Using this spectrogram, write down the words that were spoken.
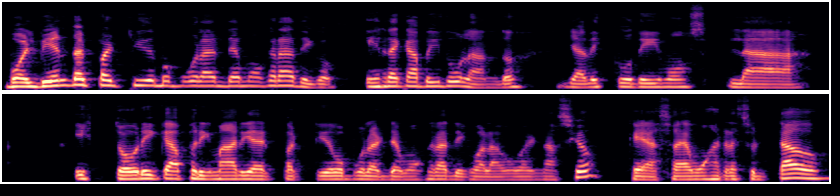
Volviendo al Partido Popular Democrático y recapitulando, ya discutimos la histórica primaria del Partido Popular Democrático a la gobernación, que ya sabemos el resultado,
